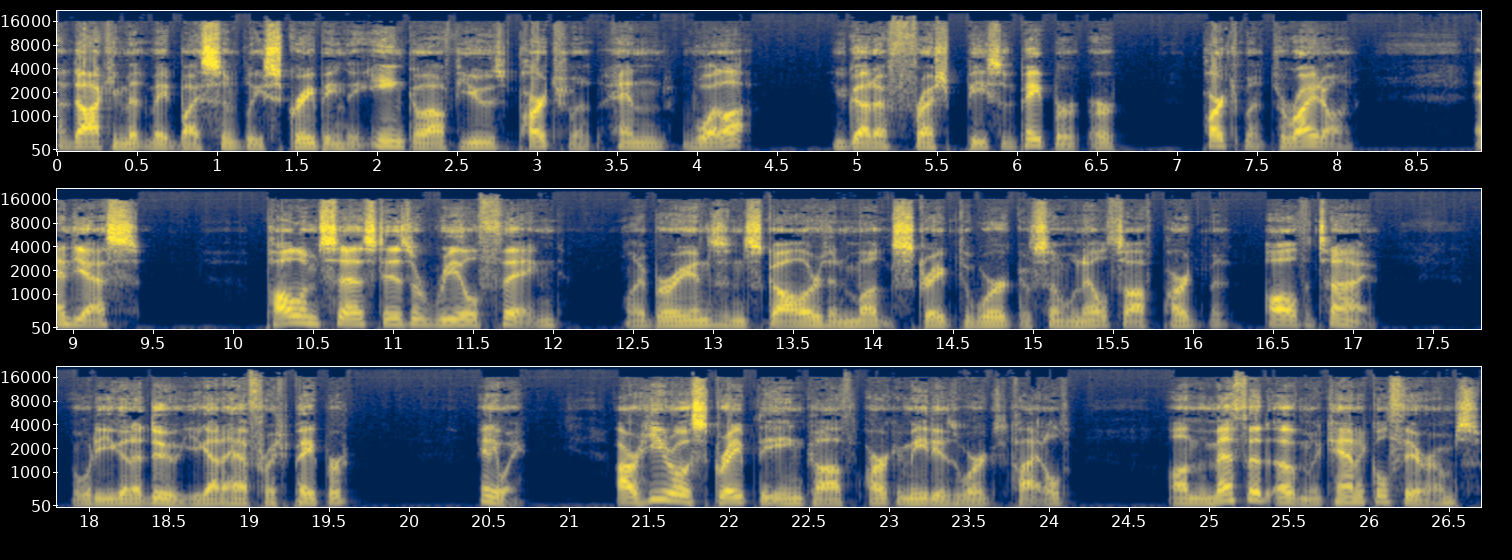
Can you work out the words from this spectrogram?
a document made by simply scraping the ink off used parchment, and voila, you got a fresh piece of paper or parchment to write on. And yes, palimpsest is a real thing. Librarians and scholars and monks scrape the work of someone else off parchment all the time. What are you going to do? You got to have fresh paper. Anyway, our hero scraped the ink off Archimedes' works titled On the Method of Mechanical Theorems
